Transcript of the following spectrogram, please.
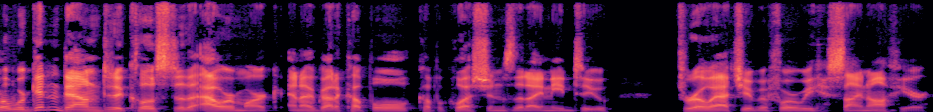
well, we're getting down to close to the hour mark, and I've got a couple couple questions that I need to throw at you before we sign off here.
